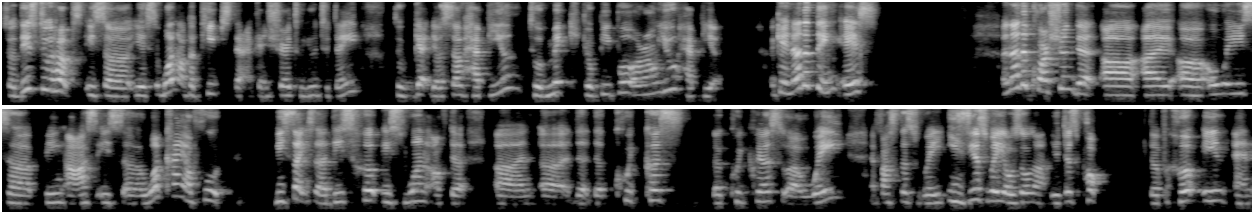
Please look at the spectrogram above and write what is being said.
So these two herbs is uh, is one of the tips that I can share to you today to get yourself happier, to make your people around you happier. Okay, another thing is, another question that uh, I uh, always uh, being asked is uh, what kind of food besides uh, this herb is one of the uh, uh, the, the quickest the quickest uh, way and fastest way easiest way also lah. you just pop the herb in and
